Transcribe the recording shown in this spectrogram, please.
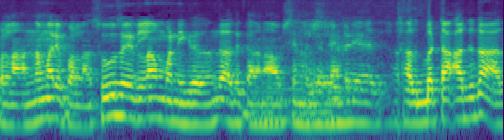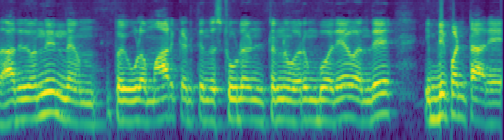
பண்ணலாம். அந்த மாதிரி பண்ணலாம். சூசைட்லாம் பண்ணிக்கிறது வந்து அதுக்கான ஆப்ஷன் இல்லை கிடையாது. அது பட் அதுதான். அது அது வந்து இந்த இப்போ இவ்வளோ மார்க் எடுத்து இந்த ஸ்டூடெண்ட்டுன்னு வரும்போதே வந்து இப்படி பண்ணிட்டாரே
